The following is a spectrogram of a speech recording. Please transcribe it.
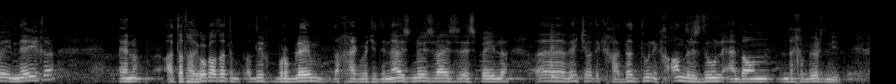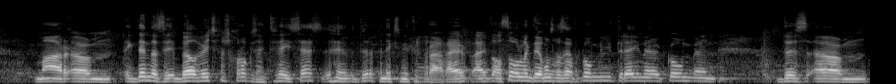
2-9. En dat had ik ook altijd een probleem. Dan ga ik een beetje de neus, neuswijze spelen. Uh, weet je wat, ik ga dat doen, ik ga anders doen en dan dat gebeurt het niet. Maar um, ik denk dat ze wel een beetje van geschrokken zijn. 2-6, we durven niks meer te vragen. Hij heeft, hij heeft, al zo lang tegen ons gezegd, kom hier trainen, kom. En dus, um,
